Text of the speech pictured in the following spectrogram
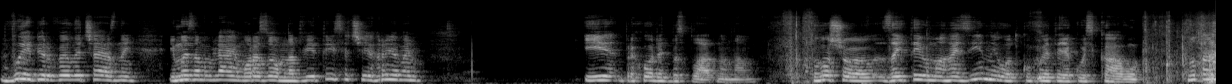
Вибір величезний. І ми замовляємо разом на 2000 гривень і приходить безплатно нам. Того, що зайти в магазини, от купити якусь каву, ну там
